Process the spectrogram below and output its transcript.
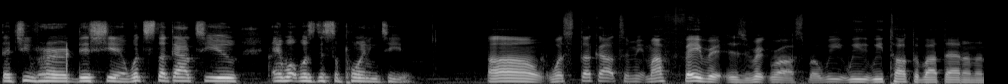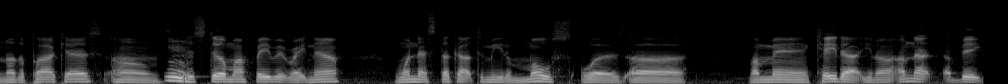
that you've heard this year. What stuck out to you and what was disappointing to you? Um, what stuck out to me, my favorite is Rick Ross, but we we we talked about that on another podcast. Um, mm. it's still my favorite right now. One that stuck out to me the most was uh my man K Dot. You know, I'm not a big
